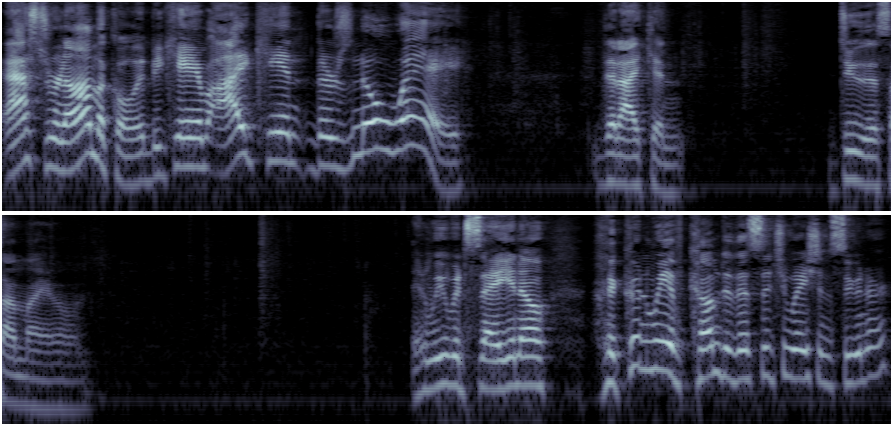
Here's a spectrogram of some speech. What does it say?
astronomical. It became I can't. There's no way that I can do this on my own. And we would say, you know, couldn't we have come to this situation sooner?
